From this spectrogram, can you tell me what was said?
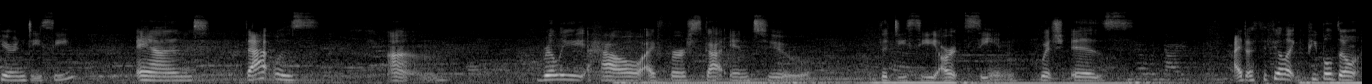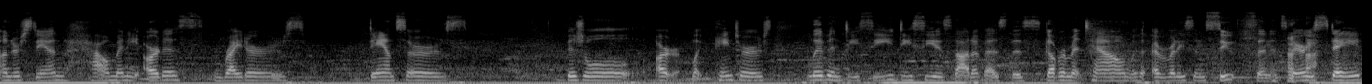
here in DC, and that was um, really how I first got into the DC art scene, which is I feel like people don't understand how many artists, writers, dancers, visual art like painters live in DC. DC is thought of as this government town with everybody's in suits and it's very staid.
